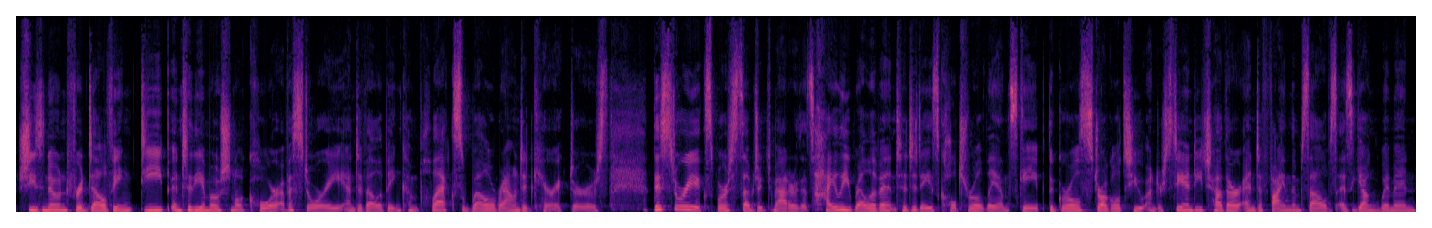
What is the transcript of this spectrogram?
She's known for delving deep into the emotional core of a story and developing complex, well rounded characters. This story explores subject matter that's highly relevant to today's cultural landscape. The girls struggle to understand each other and define themselves as young women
